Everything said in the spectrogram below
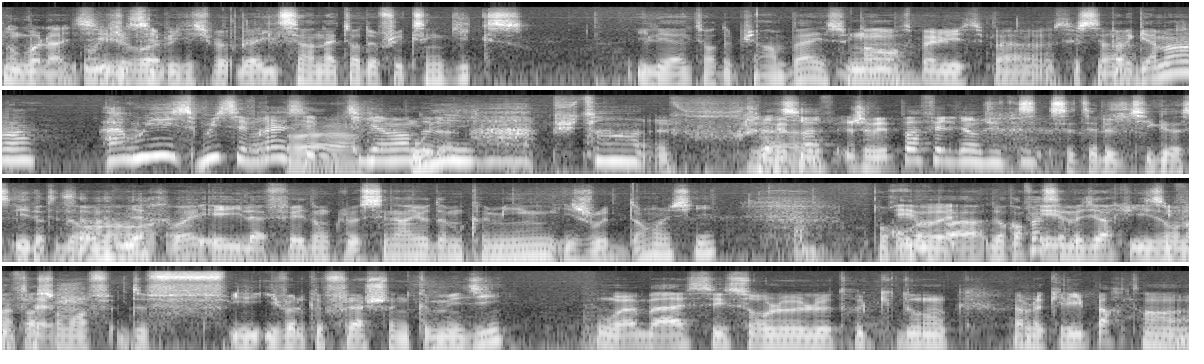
Donc voilà, c'est Oui, c'est lui. Bah, il- C'est un acteur de Freaks and Geeks. Il est acteur depuis un bail. ce Non, c'est pas lui, c'est pas. c'est pas le gamin là? Ah oui, c'est- oui, c'est vrai, c'est le petit gamin de. Oui. Ah putain, j'avais pas, fait le lien du tout. C'était le petit gosse. Il était dans. Ouais, et il a fait donc le scénario d'Homecoming. Il jouait dedans aussi. Pourquoi Et ouais. pas? Donc en fait, Et ça veut dire qu'ils il ont l'intention de. ils veulent que Flash soit une comédie. Ouais, bah c'est sur le, le truc dont, vers lequel ils partent. hein.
